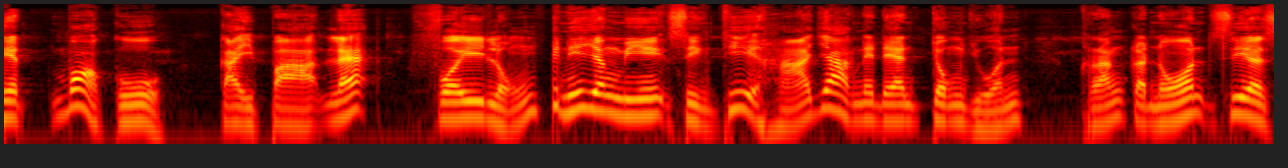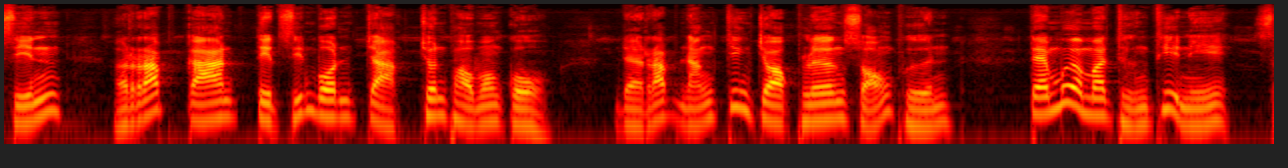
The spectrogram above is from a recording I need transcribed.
เห็ดหม้อกู ไก่ป่าและเฟยหลง ที่นี้ยังมีสิ่งที่หายากในแดนจงหยวน ครั้งกระโน้นเสียสิน รับการติดสินบนจากชนเผ่ามองโก ได้รับหนังจิ้งจอกเพลิงสองผืน แต่เมื่อมาถึงที่นี้ส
